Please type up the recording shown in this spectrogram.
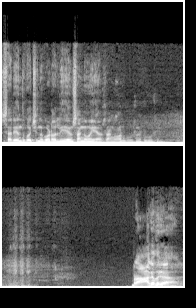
సరే ఎందుకు వచ్చింది గొడవలు? ఏం సంఘం ఏం సంఘం అని కూర్చున్నట్టు కూర్చుంది. బాగదుగా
